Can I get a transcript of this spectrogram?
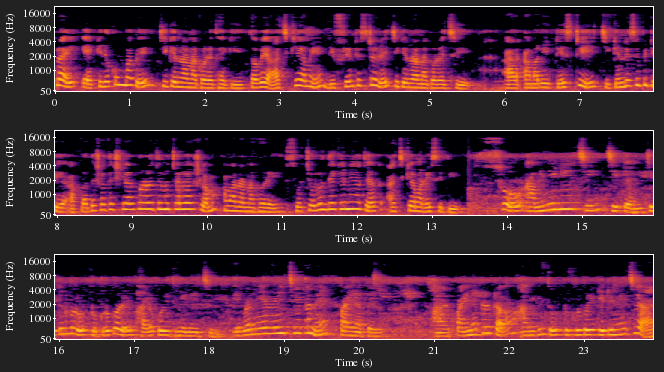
প্রায় একই রকমভাবে চিকেন রান্না করে থাকি, তবে আজকে আমি ডিফারেন্ট স্টাইলে চিকেন রান্না করেছি। আর আমার এই টেস্টি চিকেন রেসিপিটি আপনাদের সাথে শেয়ার করার জন্য চলে আসলাম আমার রান্নাঘরে। সো চলুন দেখে নেওয়া যাক আজকে আমার রেসিপি সো আমি নিয়ে নিয়েছি চিকেন চিকেনগুলো টুকরো করে ভালো করে ধুয়ে নিয়েছি। এবার নিয়ে নিয়েছি এখানে পাইনাপেল আর পাইনাপেলটা আমি কিন্তু টুকরো করে কেটে নিয়েছি, আর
